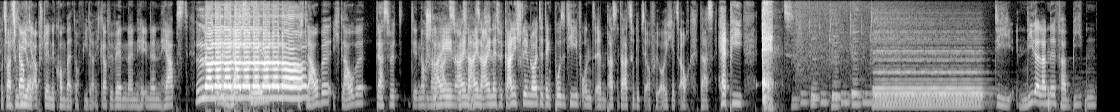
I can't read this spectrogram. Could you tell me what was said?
Und zwar ich zu glaub, mir. die Abstände kommen bald auch wieder. Ich glaube, wir werden in einen, in einen Herbst. Lalalala. Ich glaube, ich glaube, das wird noch schlimmer nein, als Nein, nein, nein, es wird gar nicht schlimm, Leute. Denkt positiv und ähm, passend dazu gibt es ja auch für euch jetzt auch das Happy End. Die Niederlande verbieten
